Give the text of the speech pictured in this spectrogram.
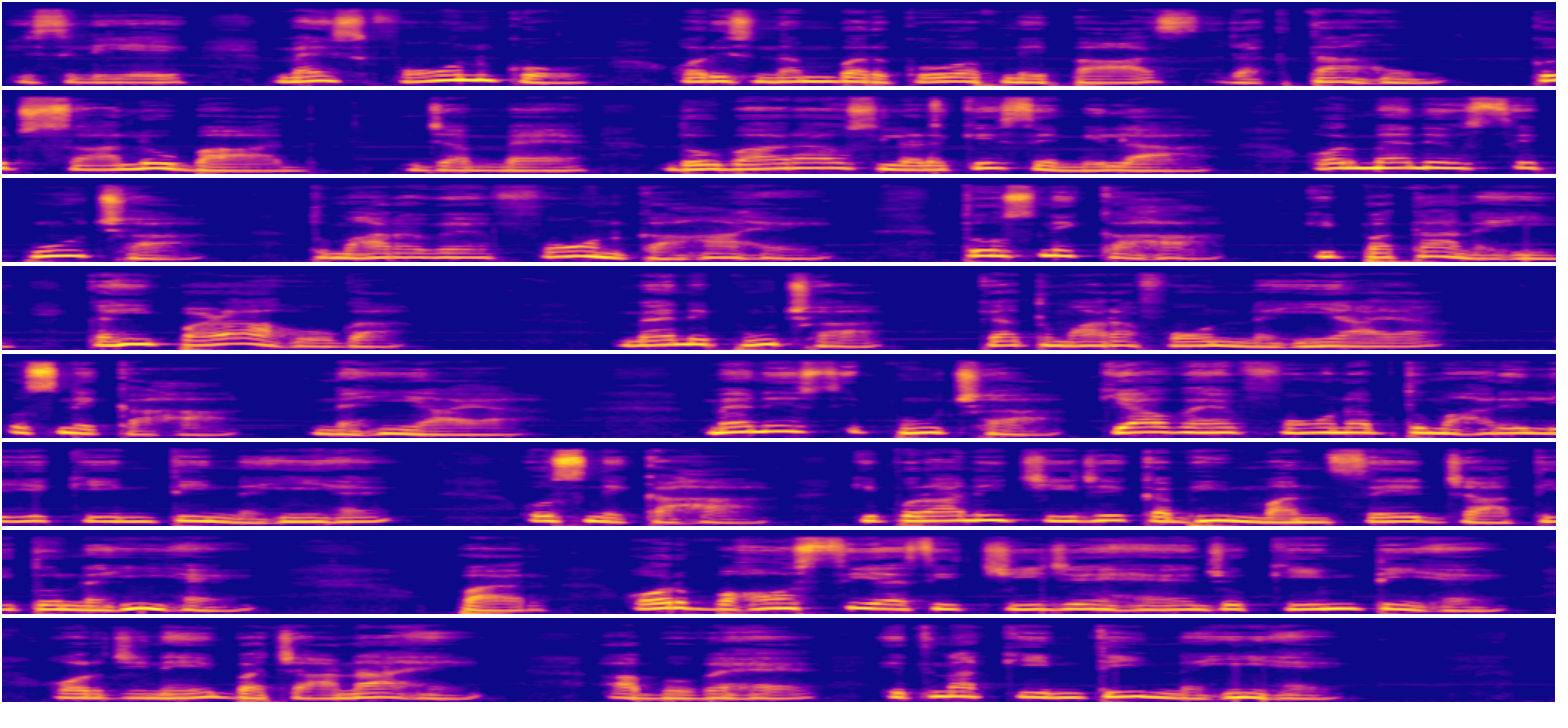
इसलिए मैं इस फ़ोन को और इस नंबर को अपने पास रखता हूँ। कुछ सालों बाद जब मैं दोबारा उस लड़के से मिला और मैंने उससे पूछा, तुम्हारा वह फ़ोन कहाँ है? तो उसने कहा कि पता नहीं, कहीं पड़ा होगा। मैंने पूछा, क्या तुम्हारा फ़ोन नहीं आया? उसने कहा, नहीं आया। मैंने उससे पूछा, क्या वह फ़ोन अब तुम्हारे लिए कीमती नहीं है? उसने कहा कि पुरानी चीज़ें कभी मन से जाती तो नहीं है, पर और बहुत सी ऐसी चीज़ें हैं जो कीमती हैं और जिन्हें बचाना है। अब वह इतना कीमती नहीं है।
